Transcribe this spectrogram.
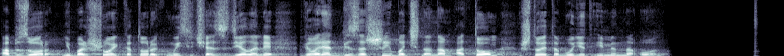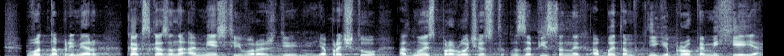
обзор небольшой, которых мы сейчас сделали, говорят безошибочно нам о том, что это будет именно Он. Вот, например, как сказано о месте его рождения. Я прочту одно из пророчеств, записанных об этом в книге пророка Михея.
